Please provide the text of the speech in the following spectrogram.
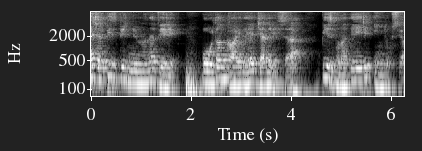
Əgər biz bir nümunə verib oradan qaydaya gəliriksə, biz buna deyirik induksiya.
